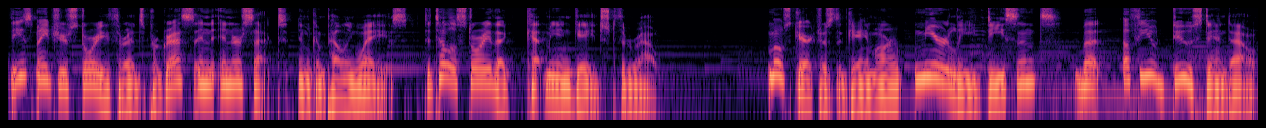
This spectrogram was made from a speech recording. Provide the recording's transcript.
These major story threads progress and intersect in compelling ways to tell a story that kept me engaged throughout. Most characters in the game are merely decent, but a few do stand out.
